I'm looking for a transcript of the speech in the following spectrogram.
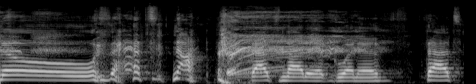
No, that's not that's not it, Gwyneth. That's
